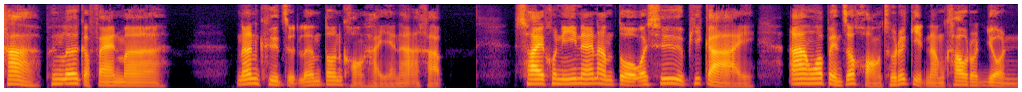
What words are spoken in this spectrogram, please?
ค่ะ เพิ่งเลิกกับแฟนมา นั่นคือจุดเริ่มต้นของหายนะครับ ชายคนนี้แนะนำตัวว่าชื่อพี่กาย อ้างว่าเป็นเจ้าของธุรกิจนำเข้ารถยนต์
